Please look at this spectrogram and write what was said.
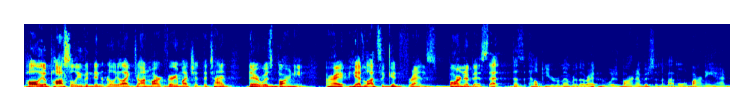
Paul the Apostle even didn't really like John Mark very much at the time, there was Barney. All right, he had lots of good friends. Barnabas, that doesn't help you remember though, right? Who was Barnabas in the Bible? Well, Barney had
